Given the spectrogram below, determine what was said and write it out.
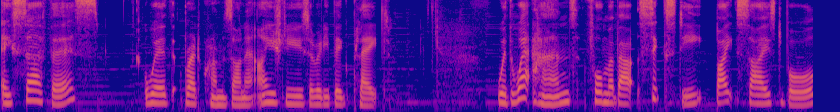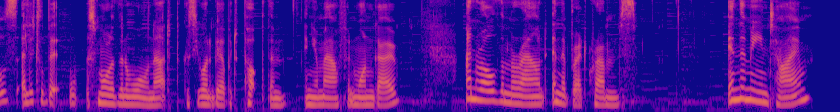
a surface with breadcrumbs on it. I usually use a really big plate. With wet hands, form about 60 bite sized balls, a little bit smaller than a walnut because you want to be able to pop them in your mouth in one go, and roll them around in the breadcrumbs. In the meantime,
